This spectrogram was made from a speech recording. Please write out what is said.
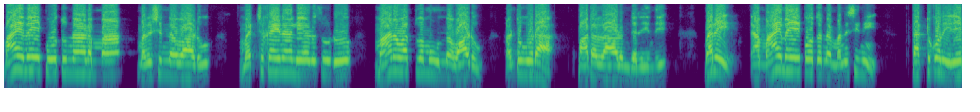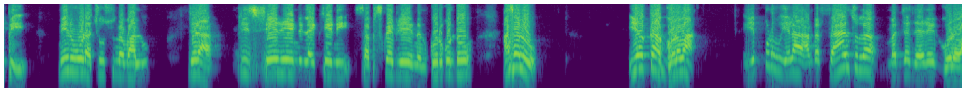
మాయమైపోతున్నాడమ్మా మనిషిన్నవాడు మచ్చుకైనా లేడు చూడు మానవత్వము ఉన్నవాడు అంటూ కూడా పాటలు రావడం జరిగింది. మరి ఆ మాయమైపోతున్న మనిషిని తట్టుకొని లేపి మీరు కూడా చూస్తున్న వాళ్ళు జరా ప్లీజ్ షేర్ చేయండి లైక్ చేయండి సబ్స్క్రైబ్ చేయండి అని కోరుకుంటూ అసలు ఈ యొక్క గొడవ ఎప్పుడు ఎలా అంటే ఫ్యాన్సుల మధ్య జరిగే గొడవ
